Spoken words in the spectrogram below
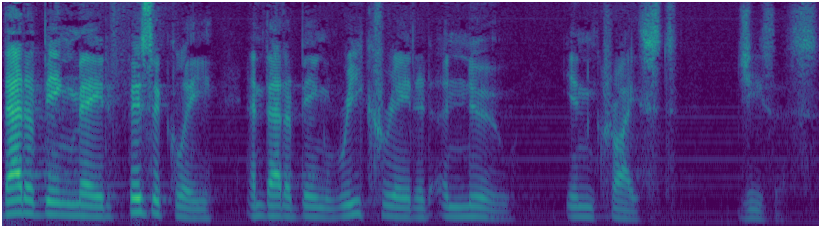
that of being made physically and that of being recreated anew in Christ Jesus.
